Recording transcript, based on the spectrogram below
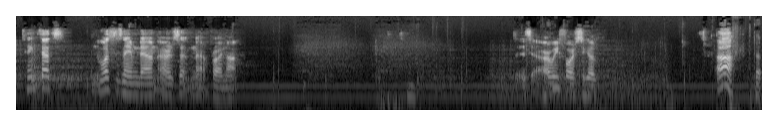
I think that's what's his name down, or is that no? Probably not. Is, are we forced to go? Ah! The-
